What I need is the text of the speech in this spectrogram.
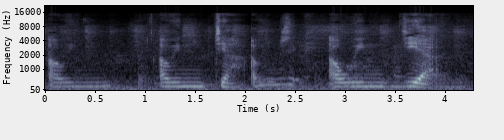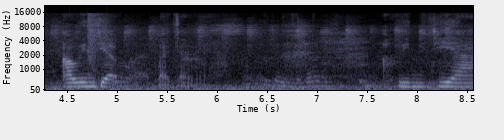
Awin Awinja Awin sih Awinja Awinja bacanya. Awinja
